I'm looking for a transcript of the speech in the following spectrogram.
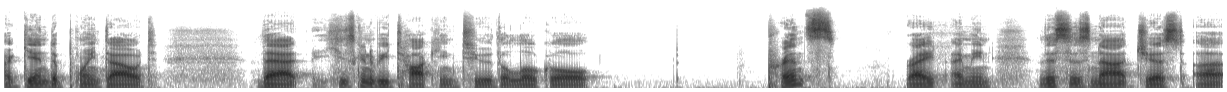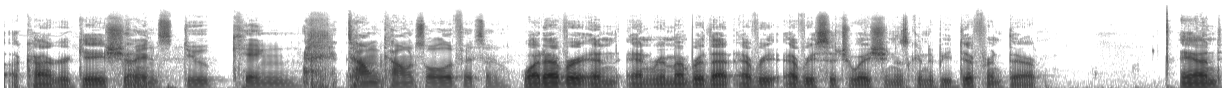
again, to point out that he's going to be talking to the local prince, right? I mean, this is not just a, a congregation. Prince, duke, king, town council, if it's a whatever. And and remember that every every situation is going to be different there, and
